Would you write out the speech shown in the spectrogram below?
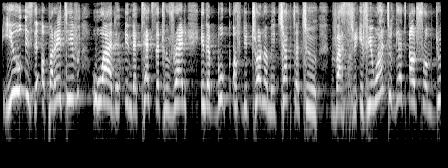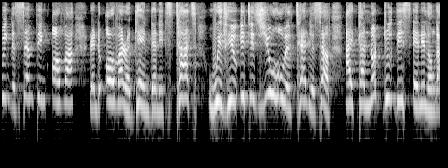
You is the operative word in the text that we've read in the book of Deuteronomy, chapter 2, verse 3. If you want to get out from doing the same thing over and over again, then it starts with you. It is you who will tell yourself, I cannot do this any longer.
